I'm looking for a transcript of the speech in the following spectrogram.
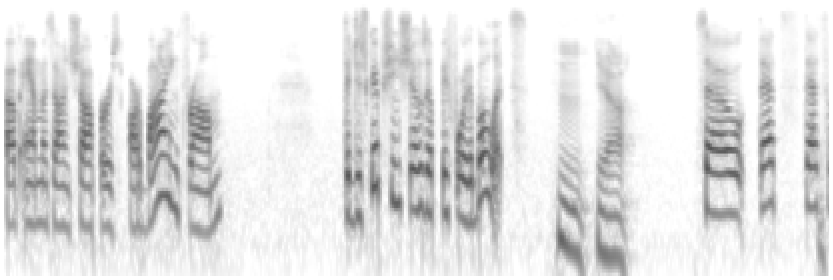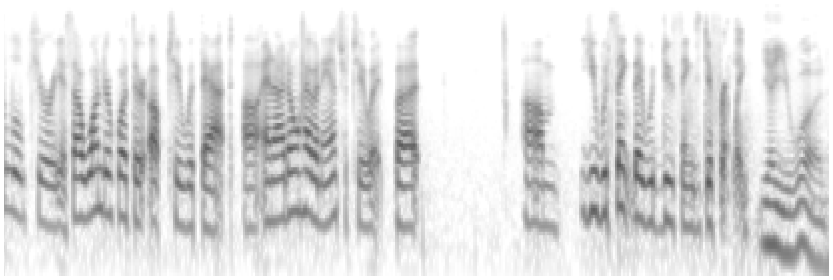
of Amazon shoppers are buying from, the description shows up before the bullets. Hmm. Yeah. So that's that's a little curious. I wonder what they're up to with that, uh, and I don't have an answer to it. But um, you would think they would do things differently. Yeah, you would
